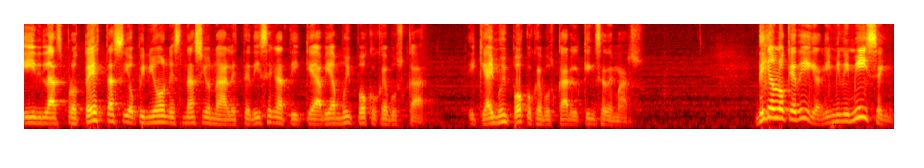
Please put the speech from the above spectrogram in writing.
y las protestas y opiniones nacionales te dicen a ti que había muy poco que buscar y que hay muy poco que buscar el 15 de marzo. Digan lo que digan y minimicen,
